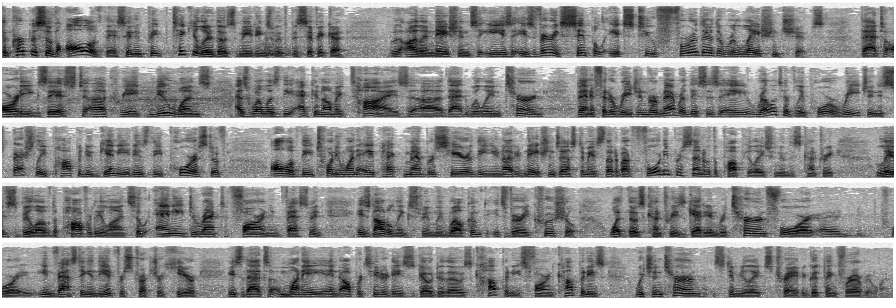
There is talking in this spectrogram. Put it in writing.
The purpose of all of this, and in particular those meetings with Pacific uh, island nations, is, is very simple. It's to further the relationships that already exist, uh, create new ones, as well as the economic ties uh, that will in turn benefit a region. Remember, this is a relatively poor region, especially Papua New Guinea. It is the poorest of all of the 21 APEC members here. The United Nations estimates that about 40% of the population in this country lives below the poverty line. So any direct foreign investment is not only extremely welcomed, it's very crucial. What those countries get in return for uh, for investing in the infrastructure here is that money and opportunities go to those companies, foreign companies, which in turn stimulates trade, a good thing for everyone.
